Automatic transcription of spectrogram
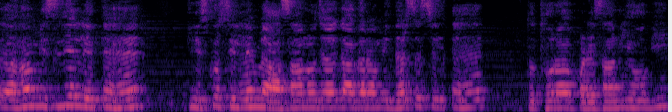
हम इसलिए लेते हैं कि इसको सिलने में आसान हो जाएगा। अगर हम इधर से सिलते हैं तो थोड़ा परेशानी होगी।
